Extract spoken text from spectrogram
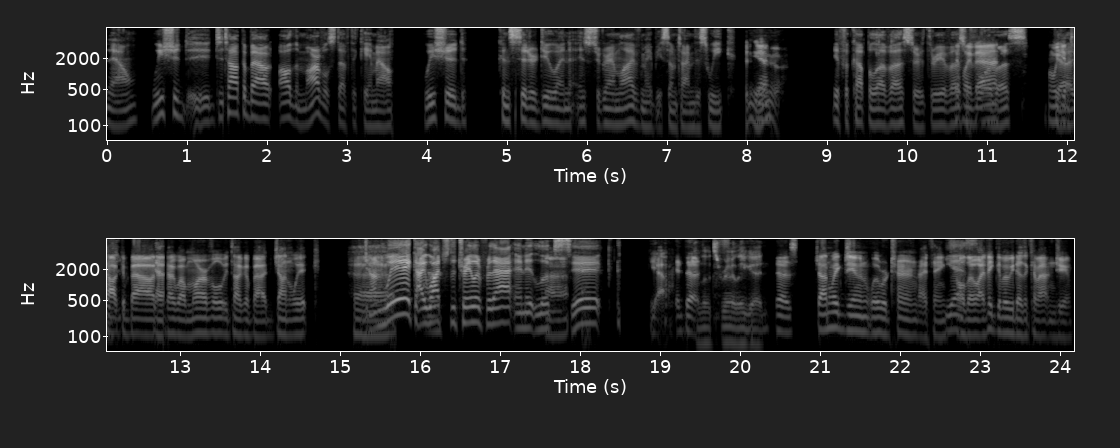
Now we should uh, to talk about all the Marvel stuff that came out. We should consider doing Instagram Live maybe sometime this week. Yeah. If a couple of us or three of us Definitely or four that. of us. We Yeah, can talk about yeah. talk about Marvel. We talk about John Wick. John Uh, Wick. I watched the trailer for that and it looks Uh, sick. Yeah, it does. It does. looks really good. does. John Wick June will return, I think. Yes. Although I think the movie doesn't come out in June.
